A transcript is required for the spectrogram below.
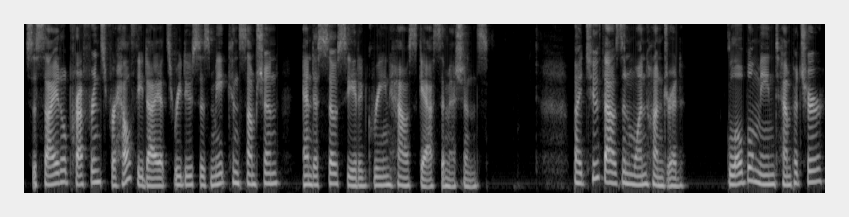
Societal preference for healthy diets reduces meat consumption and associated greenhouse gas emissions. By 2100, global mean temperature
